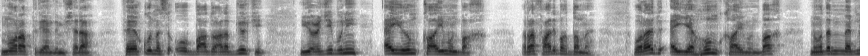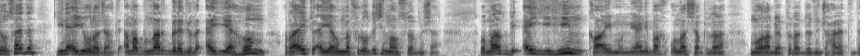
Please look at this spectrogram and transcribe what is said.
muaraptır yani demişler ha. Feyekul mesela o bazı Arap diyor ki yu'cibuni eyyuhum kaimun bak. Rafari bak dame. Ve raytu eyyehum kaimun bak. Normalde mebni olsaydı yine eyyu olacaktı. Ama bunlar böyle diyorlar. Eyyehum raytu eyyehum meful olduğu için mansup yapmışlar. Ve marad bi eyyihim kaimun. Yani bak onlar şey yapıyorlar. ha, Muarab yapıyorlar dördüncü halette de.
